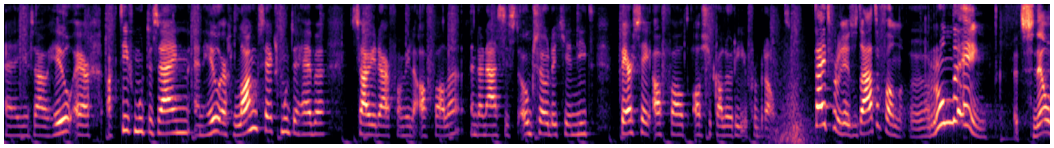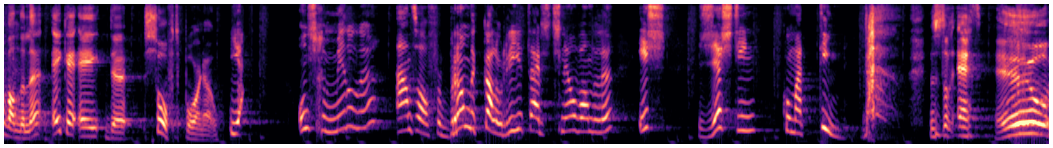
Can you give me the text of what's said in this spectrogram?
Eh, je zou heel erg actief moeten zijn en heel erg lang seks moeten hebben, zou je daarvan willen afvallen. En daarnaast is het ook zo dat je niet per se afvalt als je calorieën verbrandt. Tijd voor de resultaten van eh, ronde 1. Het snel wandelen, a.k.a. de soft porno. Ja, ons gemiddelde aantal verbrande calorieën tijdens het snelwandelen is 16,10. Dat is toch echt heel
